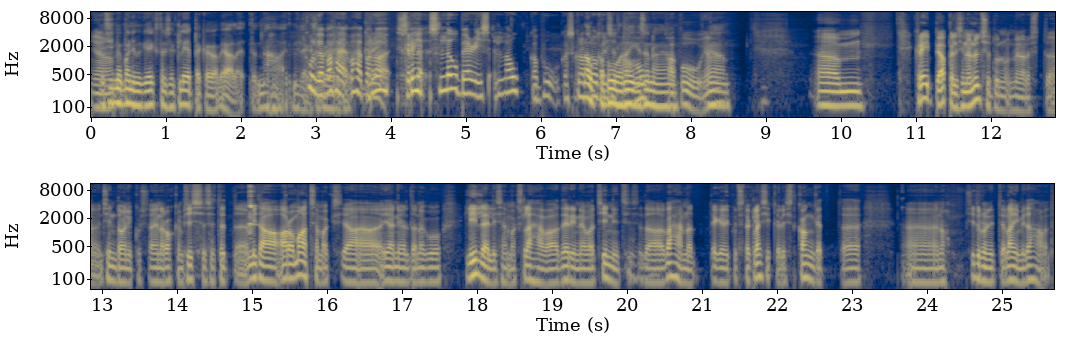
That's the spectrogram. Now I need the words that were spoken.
ja ja siis me panimegi ekstra siia kleepekaga peale, et näha, et millega kuulge, vahe, vahepeal sl slowberries laukapuu, kas kõlab laukapuu on õige sõna, jah. laukapuu, jah ja. Um, kreip ja apelsin on üldse tulnud minu arust džinn-toonikusse äh, aina rohkem sisse, sest et äh, mida aromaatsemaks ja, ja nii-öelda nagu lillelisemaks lähevad erinevad džinnid, siis seda mhm. vähem nad tegelikult seda klassikalist kanget äh, noh, sidrunit ja laimi tahavad.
